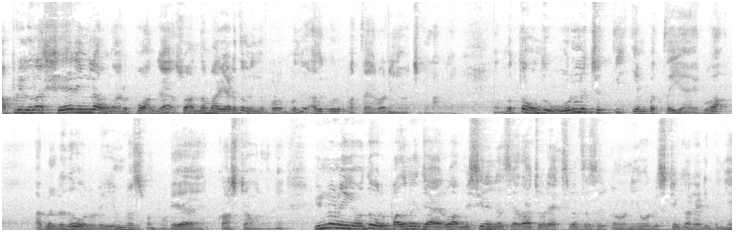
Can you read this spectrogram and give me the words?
அப்படி இல்லைனா ஷேரிங்கில் அவங்க அனுப்புவாங்க. ஸோ அந்த மாதிரி இடத்துல நீங்கள் போடும்போது அதுக்கு ஒரு பத்தாயிரரூவா நீங்கள் வச்சுக்கலாங்க. மொத்தம் வந்து ஒரு லட்சத்தி எண்பத்தையாயிரரூவா அப்படின்றது ஒரு இன்வெஸ்ட்மெண்ட்டுடைய காஸ்ட்டாக வருதுங்க. இன்னும் நீங்கள் வந்து ஒரு பதினஞ்சாயிரரூவா மிஷினஸ் ஏதாச்சும் ஒரு எக்ஸ்பென்சஸ் இருக்கணும். நீங்கள் ஒரு விசிட்டிங் கார்டு அடிப்பீங்க.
